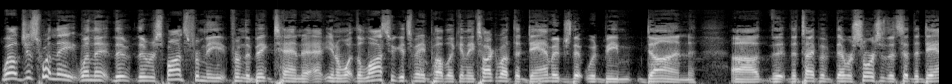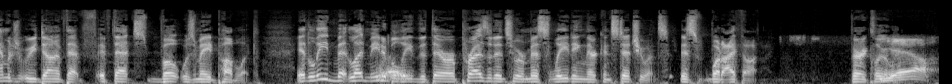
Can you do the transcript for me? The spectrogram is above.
Well just when they when the, the, the response from the from the big ten uh, you know what the lawsuit gets made public and they talk about the damage that would be done uh, the, the type of there were sources that said the damage would be done if that if that vote was made public. It lead, led me to believe that there are presidents who are misleading their constituents is what i thought. Very clearly yeah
